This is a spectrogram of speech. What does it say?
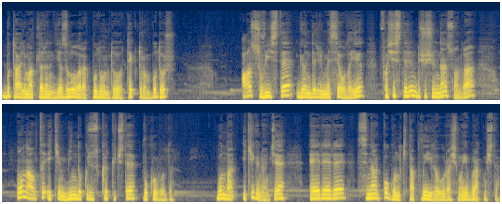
bu talimatların yazılı olarak bulunduğu tek durum budur. Auschwitz'te gönderilmesi olayı faşistlerin düşüşünden sonra 16 Ekim 1943'te vuku buldu. Bundan iki gün önce ERR Sinagog'un kitaplığıyla uğraşmayı bırakmıştı.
